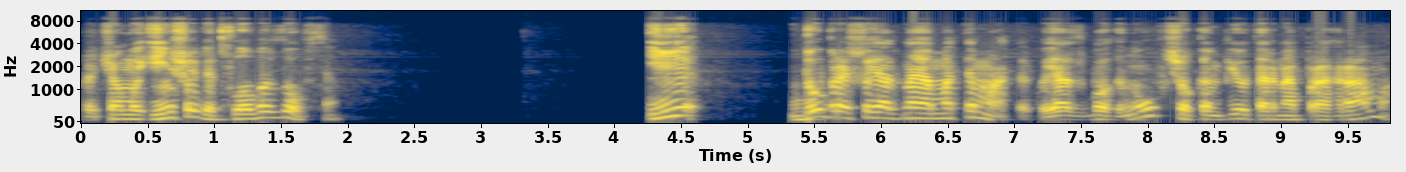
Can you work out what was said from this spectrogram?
Причому іншу від слова зовсім. І добре, що я знаю математику. Я збагнув, що комп'ютерна програма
